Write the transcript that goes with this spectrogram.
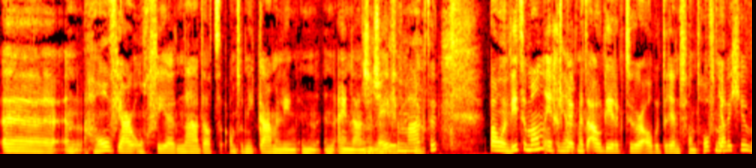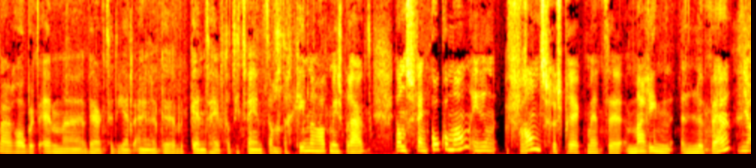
Eh, een half jaar ongeveer nadat Antonie Kamerling een, een einde aan zijn zijn leven, leven, ja. maakte. Pauw en Witteman in gesprek Ja. met de oud-directeur Albert Drent van het Hofnarretje... waar Robert M. eh, werkte, die uiteindelijk eh, bekend heeft... dat hij 82 kinderen had misbruikt. Dan Sven Kokkelman in een Frans gesprek met Marine Le Pen... Ja.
